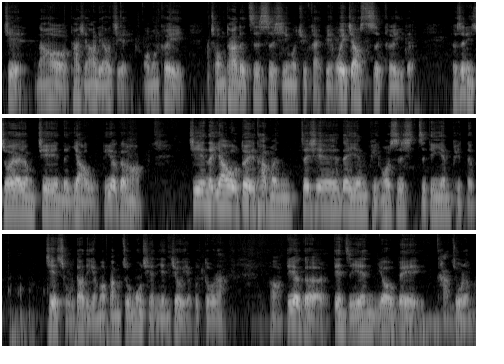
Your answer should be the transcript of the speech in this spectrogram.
戒，然后他想要了解，我们可以从他的知识行为去改变。喂教是可以的，可是你说要用戒烟的药物，第二个哈，戒烟的药物对他们这些类烟品或是指定烟品的戒除到底有没有帮助？目前研究也不多啦。哦，第二个电子烟又被卡住了嘛，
